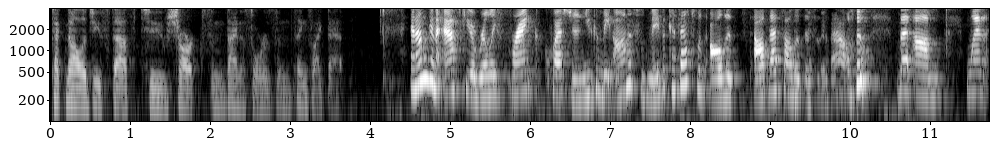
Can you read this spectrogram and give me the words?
technology stuff to sharks and dinosaurs and things like that. And I'm going to ask you a really frank question. You can be honest with me because that's what all the all, that's all that this is about. but um, when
